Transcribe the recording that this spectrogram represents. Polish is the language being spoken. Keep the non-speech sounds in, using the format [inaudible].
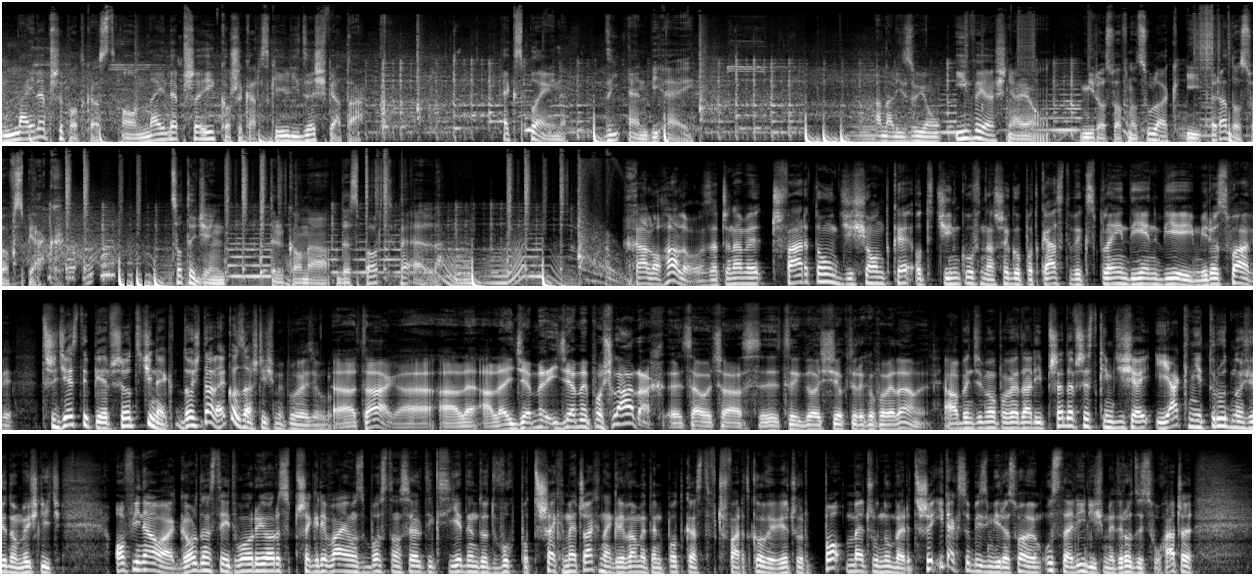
Najlepszy podcast o najlepszej koszykarskiej lidze świata. Explain the NBA. Analizują i wyjaśniają Mirosław Noculak i Radosław Spiak. Co tydzień tylko na desport.pl. Halo, halo. Zaczynamy czwartą dziesiątkę odcinków naszego podcastu Explain the NBA. Mirosławie, 31 odcinek. Dość daleko zaszliśmy, powiedział. A, tak, a, ale, ale idziemy, idziemy po śladach e, cały czas e, tych gości, o których opowiadamy. A będziemy opowiadali przede wszystkim dzisiaj, jak nie trudno się domyślić, o finałach. Golden State Warriors przegrywają z Boston Celtics 1 do 2 po trzech meczach. Nagrywamy ten podcast w czwartkowy wieczór po meczu numer 3 i tak sobie z Mirosławem ustaliliśmy, drodzy słuchacze,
